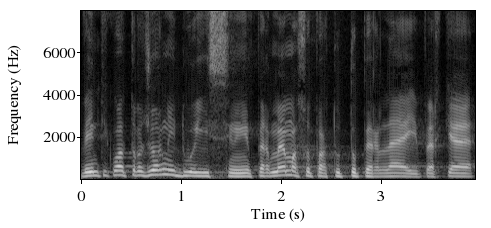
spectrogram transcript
24 giorni durissimi per me, ma soprattutto per lei, perché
